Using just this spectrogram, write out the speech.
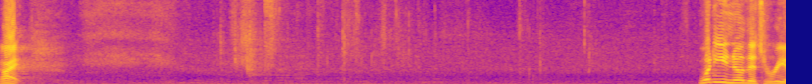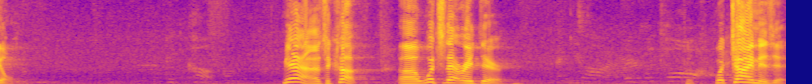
All right. What do you know that's real? Yeah, that's a cup. Uh, what's that right there? What time is it?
